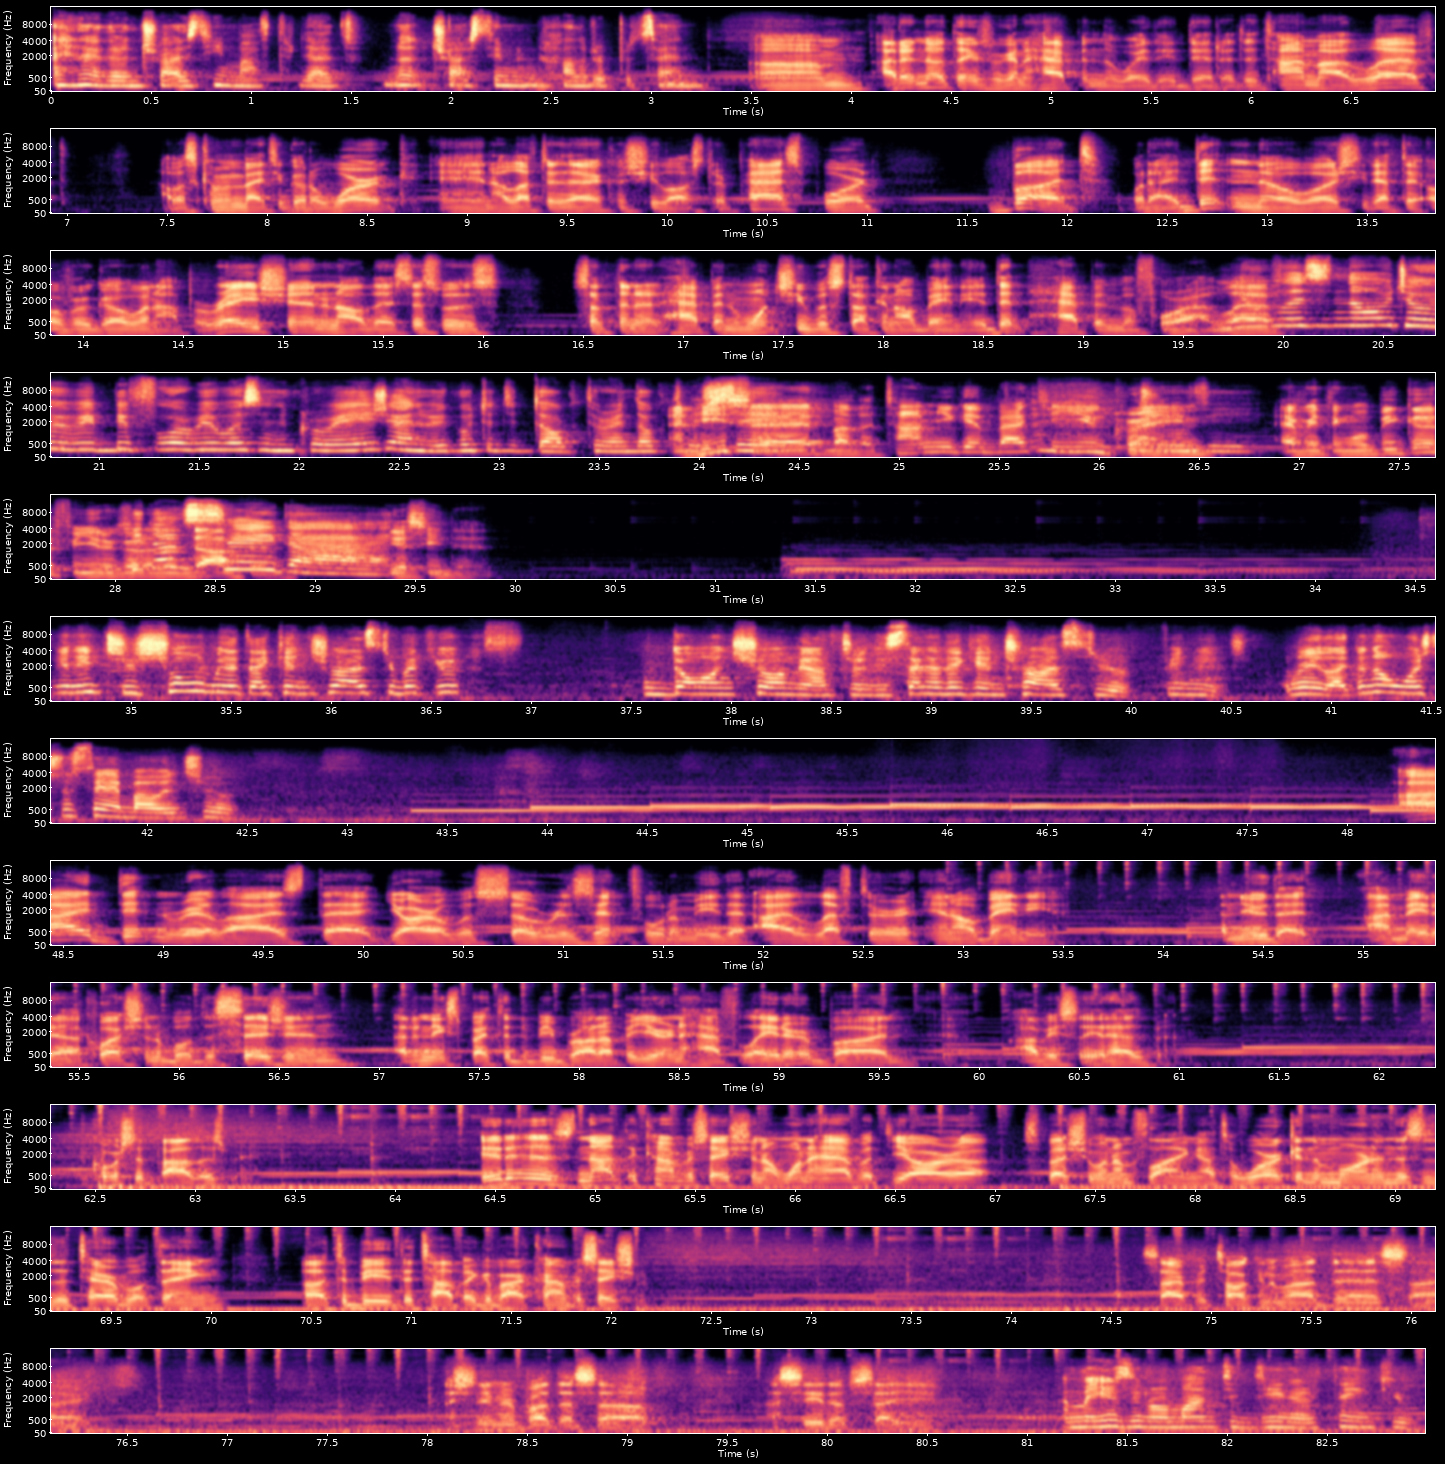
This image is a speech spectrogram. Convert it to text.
and I don't trust him after that. Not trust him 100%. um, I didn't know things were going to happen the way they did. At the time I left, I was coming back to go to work, and I left her there because she lost her passport. But what I didn't know was she'd have to overgo an operation and all this. This was something that happened once she was stuck in Albania. It didn't happen before I left. There was no Jovi We- before we was in Croatia, and we go to the doctor, and doctor And he said, said, by the time you get back to Ukraine, Jovi. everything will be good for you to go He to the don't doctor. say that. Yes, he did. You need to show me that I can trust you, but you don't show me after this time that I can trust you. Finish. Really, I don't know what to say about you. I didn't realize that Yara was so resentful to me that I left her in Albania. I knew that I made a questionable decision. I didn't expect it to be brought up a year and a half later, but obviously it has been. Of course, it bothers me. It is not the conversation I want to have with Yara, especially when I'm flying out to work in the morning. This is a terrible thing uh, to be the topic of our conversation. Sorry for talking about this. I shouldn't even brought this up. I see it upset you. Amazing romantic dinner. Thank you.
